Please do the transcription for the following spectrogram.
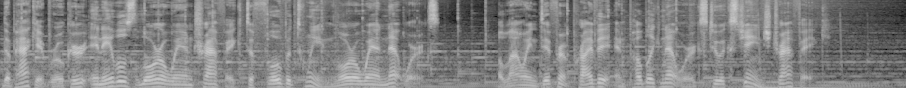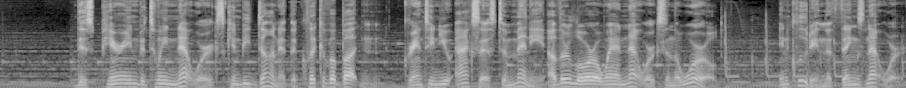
The packet broker enables LoRaWAN traffic to flow between LoRaWAN networks, allowing different private and public networks to exchange traffic. This peering between networks can be done at the click of a button, granting you access to many other LoRaWAN networks in the world, including the Things network.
